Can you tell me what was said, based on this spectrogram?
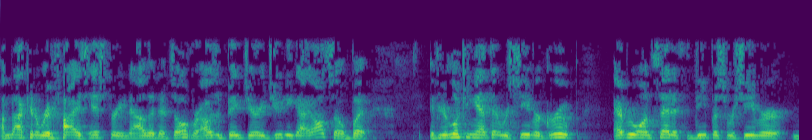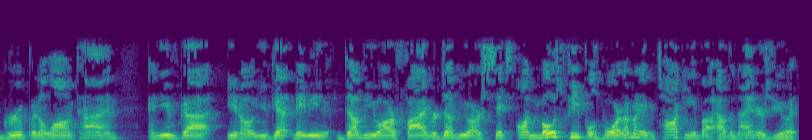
I'm not gonna revise history now that it's over. I was a big Jerry Jeudy guy also. But if you're looking at that receiver group, everyone said it's the deepest receiver group in a long time, and you've got, you know, you get maybe WR five or WR six on most people's board. I'm not even talking about how the Niners view it.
